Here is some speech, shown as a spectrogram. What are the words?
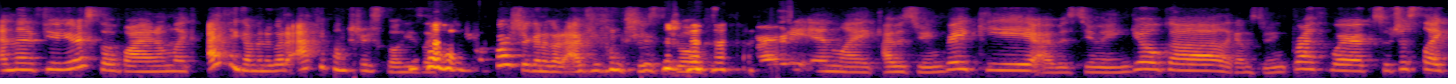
And then a few years go by, and I'm like, I think I'm going to go to acupuncture school. He's like, Of course, you're going to go to acupuncture school. I'm already in like, I was doing Reiki, I was doing yoga, like I was doing breath work. So just like,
